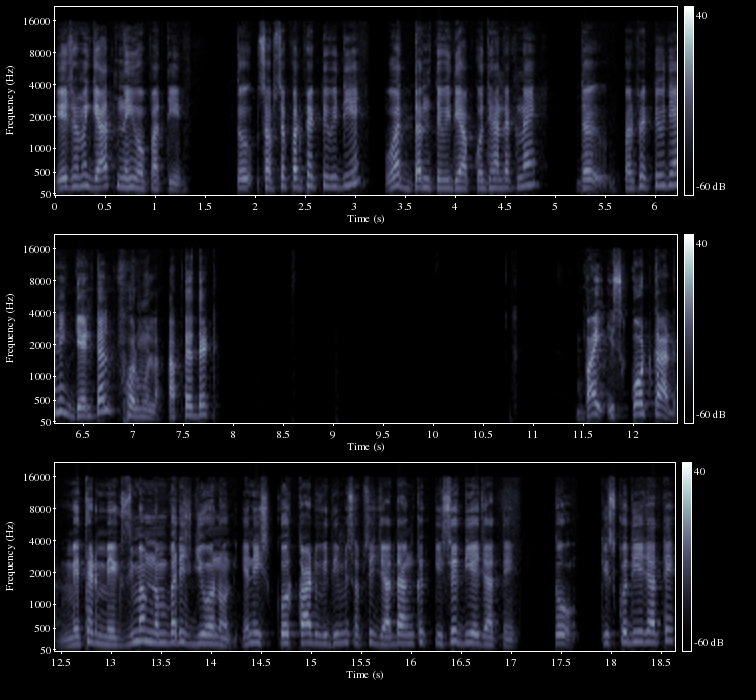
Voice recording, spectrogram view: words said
एज हमें ज्ञात नहीं हो पाती है। तो सबसे परफेक्ट विधि है, वह दंत विधि आपको ध्यान रखना है। द परफेक्ट विधि यानी dental formula. After that by score card method maximum number is given on. यानी स्कोर कार्ड विधि में सबसे ज़्यादा अंक किसे दिए जाते हैं? तो किसको दिए जाते?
